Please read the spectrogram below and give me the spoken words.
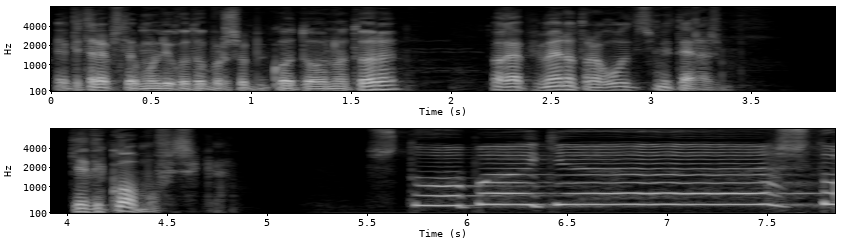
επιτρέψτε μου λίγο τον προσωπικό τόνο τώρα, το αγαπημένο τραγούδι της μητέρας μου. Και δικό μου φυσικά. Στο στο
